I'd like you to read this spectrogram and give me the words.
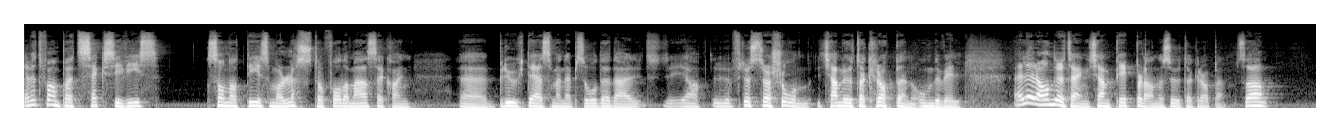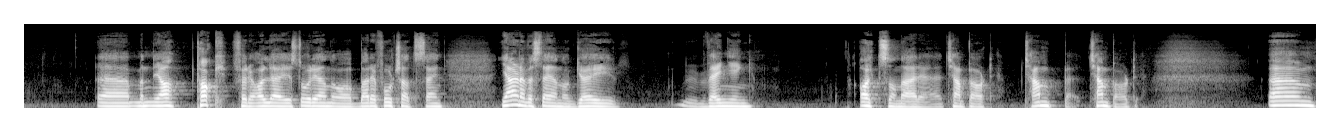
jeg vet faen, på et sexy vis, sånn at de som har lyst til å få det med seg, kan uh, bruk det som en episode der ja, frustrasjon kommer ut av kroppen, om du vil. Eller andre ting kommer piplende ut av kroppen. Så uh, Men ja, takk for alle historiene, og bare fortsett å sende. Gjerne hvis det er noe gøy vending. Alt sånt der er kjempeartig. Kjempe, kjempeartig. Um,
